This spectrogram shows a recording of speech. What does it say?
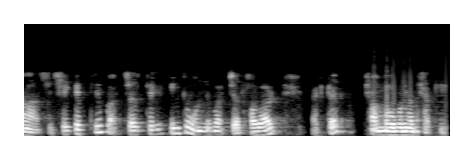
না আসে। সেক্ষেত্রে বাচ্চার থেকে কিন্তু অন্য বাচ্চার হওয়ার একটা সম্ভাবনা থাকে।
